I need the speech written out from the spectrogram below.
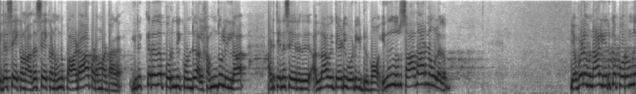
இதை சேர்க்கணும் அதை சேர்க்கணும்னு பாடா பட மாட்டாங்க. இருக்கிறத பொருந்தி கொண்டு அல்ஹம்துல்லா அடுத்து என்ன செய்யறது? அல்லாவை தேடி ஓடிக்கிட்டு இருக்கோம். இது ஒரு சாதாரண உலகம். எவ்வளவு நாள் இருக்க போறோம்னு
